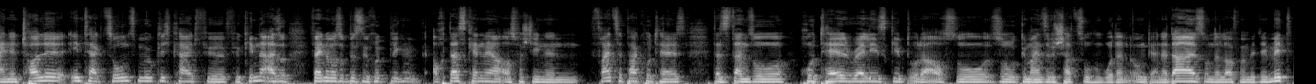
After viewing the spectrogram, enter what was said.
eine tolle Interaktionsmöglichkeit für, für Kinder. Also vielleicht nochmal so ein bisschen rückblicken. Auch das kennen wir ja aus verschiedenen Freizeitpark-Hotels, dass es dann so Hotel-Rallies gibt oder auch so, so gemeinsame Schatzsuchen, wo dann irgendeiner da ist und dann läuft man mit dem mit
